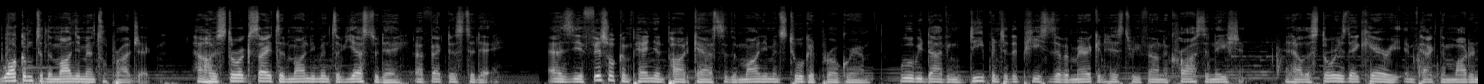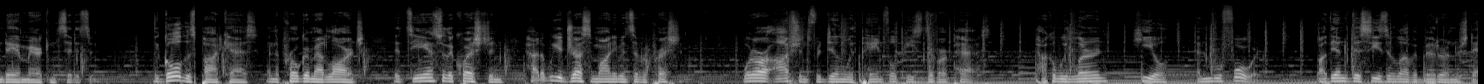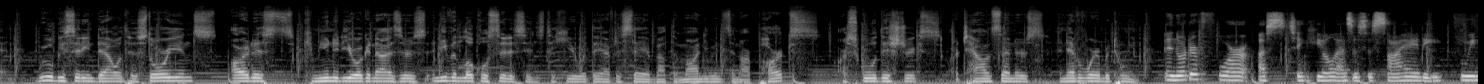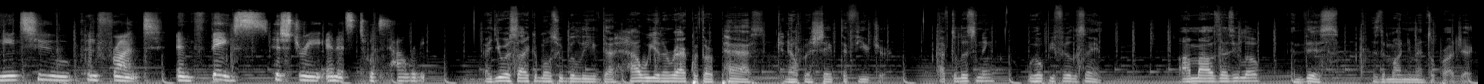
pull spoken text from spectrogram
Welcome to the Monumental Project how historic sites and monuments of yesterday affect us today. As the official companion podcast to the Monuments Toolkit program, we will be diving deep into the pieces of American history found across the nation and how the stories they carry impact the modern day American citizen. The goal of this podcast and the program at large is to answer the question how do we address monuments of oppression? What are our options for dealing with painful pieces of our past? How can we learn, heal, and move forward? By the end of this season, we'll have a better understanding. We will be sitting down with historians, artists, community organizers, and even local citizens to hear what they have to say about the monuments in our parks, our school districts, our town centers, and everywhere in between. In order for us to heal as a society, we need to confront and face history in its totality. At US ICOMOS, we believe that how we interact with our past can help us shape the future. After listening, we hope you feel the same. I'm Miles Ezilo, and this is the Monumental Project.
